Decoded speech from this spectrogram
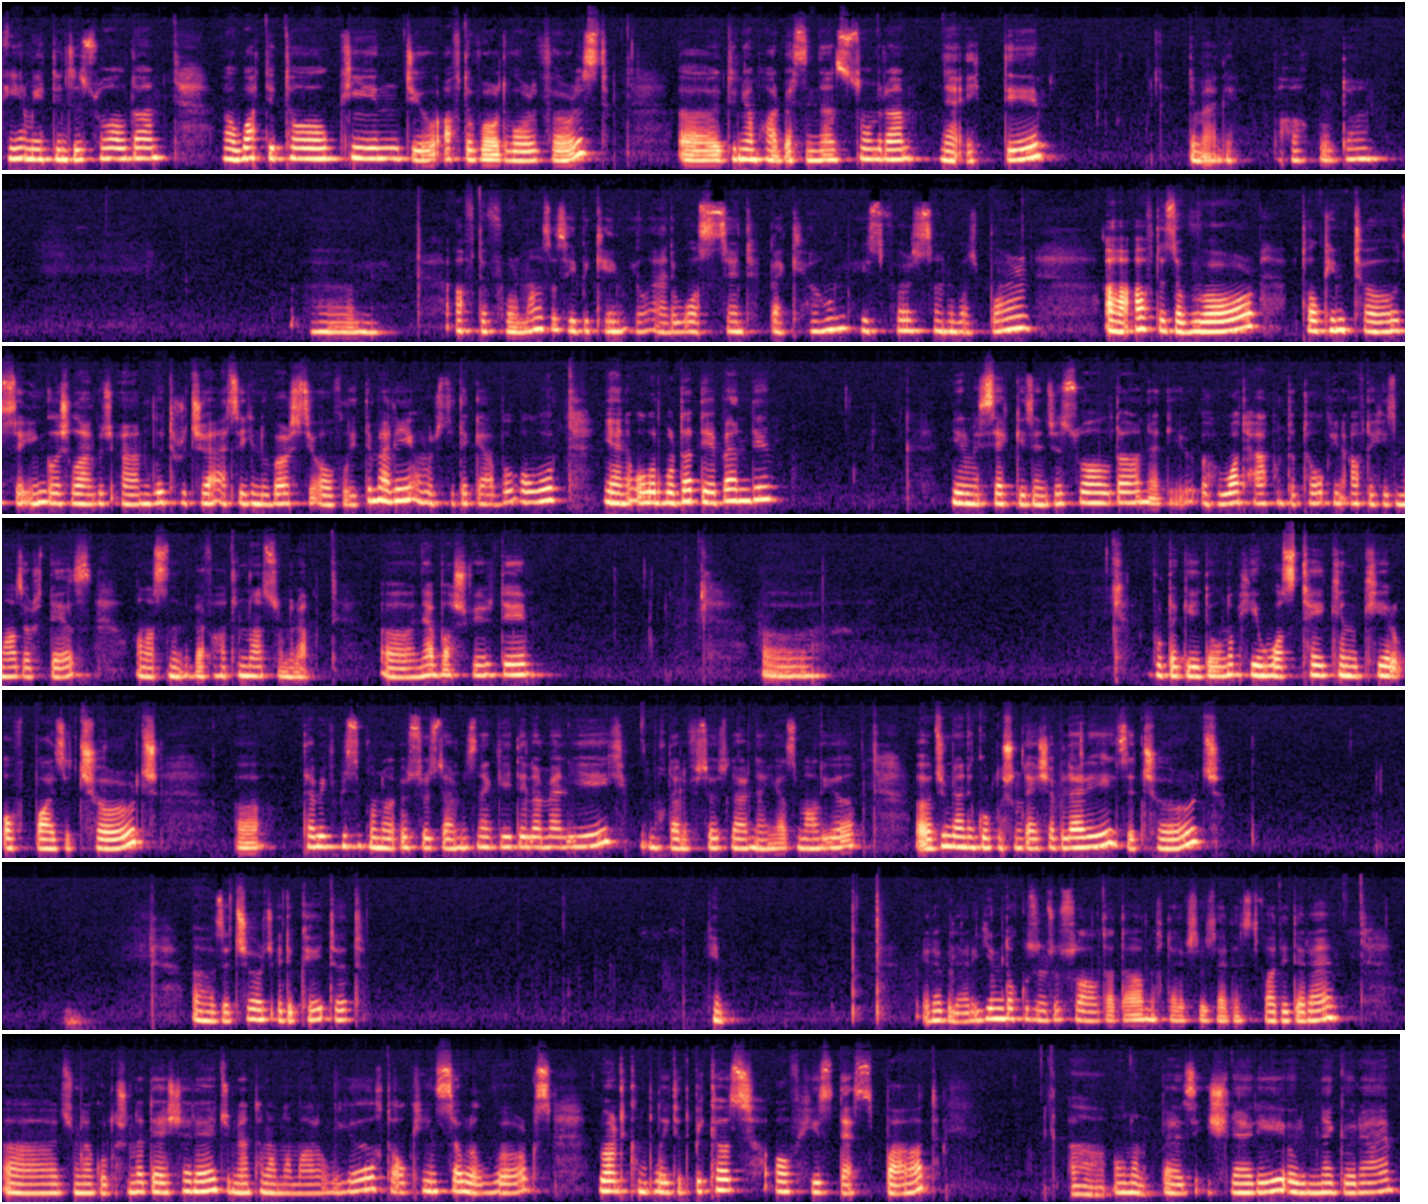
27-ci sualda What did Tolkien do after World War First? Uh, Dünya müharibəsindən sonra nə etdi? Deməli, baxaq burada. Um, after four months, he became ill and was sent back home. His first son was born. Uh, after the war, Tolkien taught the English language and literature at the University of Leeds. Deməli, universitetə qəbul olub. Yəni olur burada D bəndi. 28-ci sualda nə deyir? What happened to Tolkien after his mother's death? Anasının vəfatından sonra ə, nə baş verdi? Ə, burada qeyd olunub he was taken care of by the church. Ə, Təbii ki, biz bunu öz sözlərimizlə qeyd eləməliyik. Müxtəlif sözlərlə yazmalıyıq. Ə, Cümlənin quruluşunu dəyişə bilərik. The church. Ə, The church educated Verə bilərik. 29-cu sualda da müxtəlif sözlərdən istifadə edərək ə, cümlə quruluşunu da dəyişərək cümləni tamamlamalıyıq. Tolkien's several works weren't completed because of his death, but onun bəzi işləri ölümünə görə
